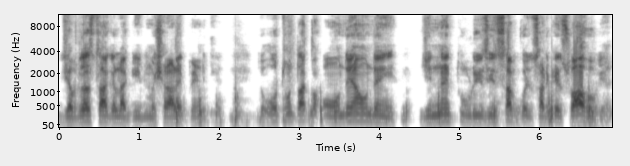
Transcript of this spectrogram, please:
ਜ਼ਬਰਦਸਤ ਅੱਗ ਲੱਗੀ ਮਸ਼ਰਾਲੇ ਪਿੰਡ 'ਚ। ਤੇ ਉੱਥੋਂ ਤੱਕ ਆਉਂਦਿਆਂ ਆਉਂਦਿਆਂ ਹੀ ਜਿੰਨੇ ਤੂੜੀ ਸੀ, ਸਭ ਕੁਝ ਸੜ ਕੇ ਸੁਆਹ ਹੋ ਗਿਆ।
